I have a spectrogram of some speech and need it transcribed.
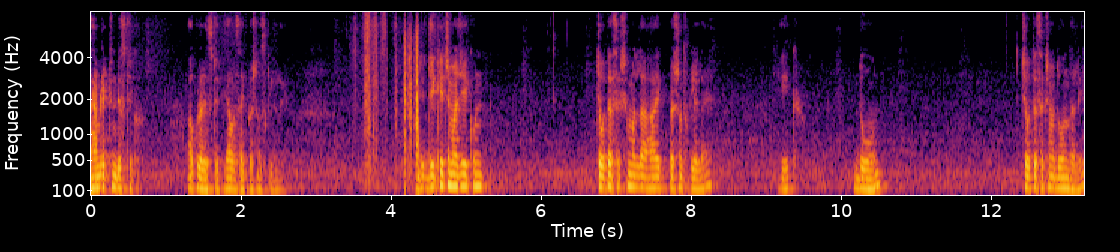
hamlet in district Akola district यावर एक प्रश्न सुटलेला आहे. म्हणजे जी केचे माझे एकूण चौथ्या सेक्शनमधला हा एक प्रश्न चुकलेला आहे. एक दोन चौथ्या सेक्शनला दोन झाले.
